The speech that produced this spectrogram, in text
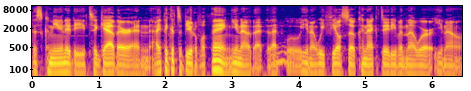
this community together and i think it's a beautiful thing you know that that mm-hmm. you know we feel so connected even though we're you know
